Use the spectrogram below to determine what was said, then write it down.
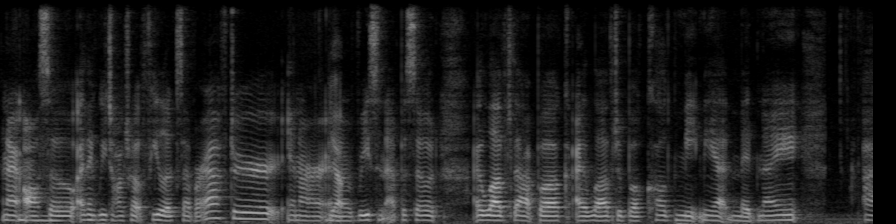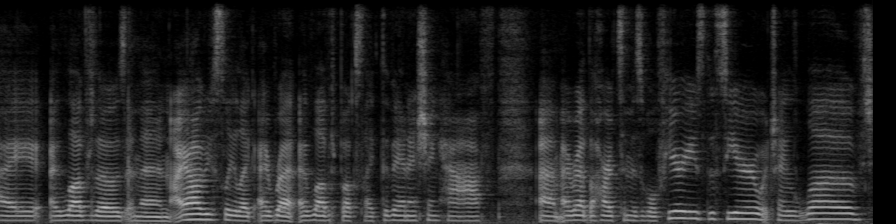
And I mm-hmm. also, I think we talked about Felix Ever After in our in yep. a recent episode. I loved that book. I loved a book called Meet Me at Midnight, I I loved those, and then I obviously like I read I loved books like The Vanishing Half. Um, I read The Heart's Invisible Furies this year, which I loved,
